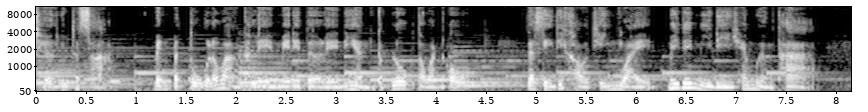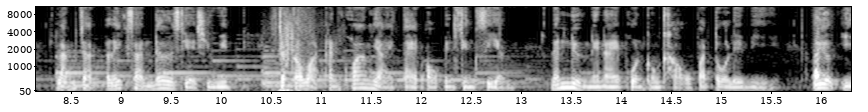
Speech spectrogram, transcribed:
เชิงยุทธศาสตร์ เป็นประตูระหว่างทะเลเมดิเตอร์เรเนียนกับโลกตะวันออก แต่สิ่งที่เขาทิ้งไว้ไม่ได้มีดีแค่เมืองท่า หลังจากอเล็กซานเดอร์เสียชีวิต จักรวรรดิอันกว้างใหญ่แตกออกเป็นเสียงๆและหนึ่งในนายพลของเขาปาโตเลมี เลือกอี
